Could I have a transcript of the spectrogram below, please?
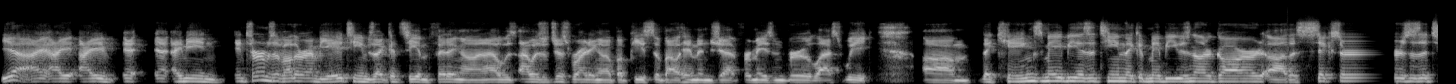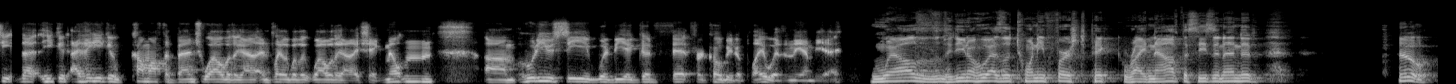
yeah, I, I I I mean, in terms of other NBA teams, I could see him fitting on. I was I was just writing up a piece about him and Jett for Maize n Brew last week. Um, the Kings maybe as a team that could maybe use another guard. Uh, the Sixers is a team that he could. I think he could come off the bench well with a guy and play with well with a guy like Shake Milton. Um, who do you see would be a good fit for Kobe to play with in the NBA? Well, do you know who has the twenty first pick right now if the season ended? Who?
